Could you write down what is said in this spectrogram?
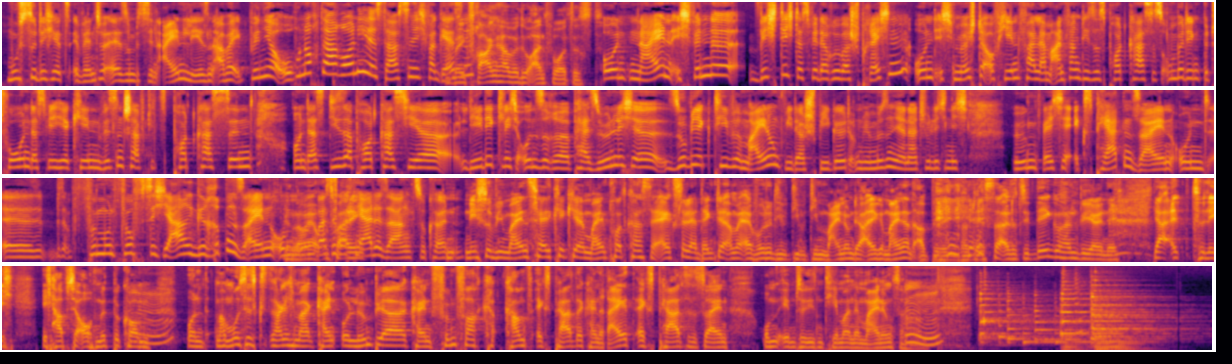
musst du dich jetzt eventuell so ein bisschen einlesen. Aber ich bin ja auch noch da, Ronny, das darfst du nicht Wenn vergessen. ich Fragen habe, du antwortest. Und nein, ich finde wichtig, dass wir darüber sprechen. Und ich möchte auf jeden Fall am Anfang dieses Podcasts unbedingt betonen, dass wir hier kein Wissenschaftspodcast sind und dass dieser Podcast hier lediglich unsere persönliche, subjektive Meinung widerspiegelt. Und wir müssen ja natürlich nicht irgendwelche Experten sein und äh, 55 Jahre geritten sein, um Genau, irgendwas über Pferde sagen zu können. Nicht so wie mein Sidekick hier in meinem Podcast, der Axel, der denkt ja immer, er würde die, die, die Meinung der Allgemeinheit abbilden. Also zu denen gehören wir ja nicht. Ja, natürlich, ich habe es ja auch mitbekommen. Mhm. Und man muss jetzt, sage ich mal, kein Olympia, kein Fünffach-Kampfexperte, kein Reitexperte sein, um eben zu diesem Thema eine Meinung zu haben. Mhm.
